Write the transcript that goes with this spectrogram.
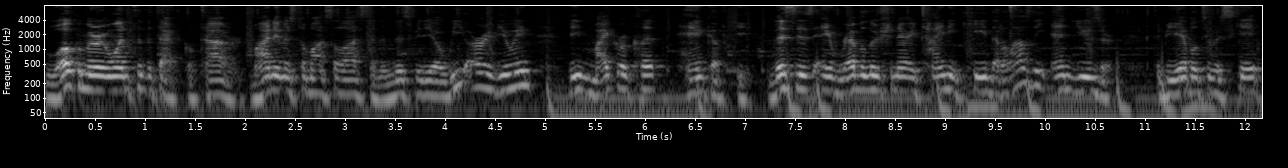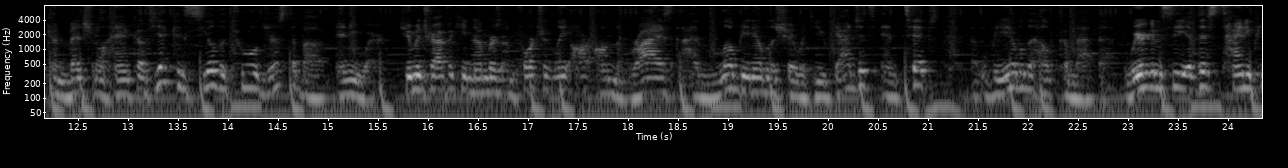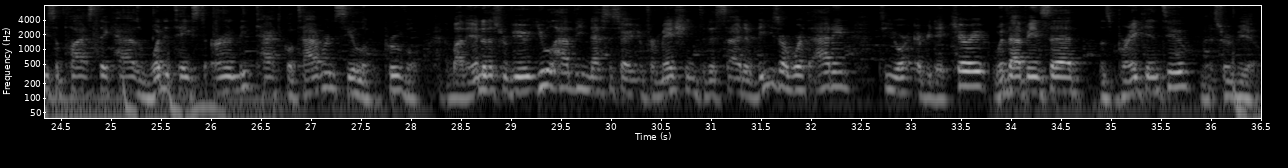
Welcome everyone to the Tactical Tavern. My name is Tomas Alas and in this video we are reviewing the Microclip Handcuff Key. This is a revolutionary tiny key that allows the end user to be able to escape conventional handcuffs yet conceal the tool just about anywhere. Human trafficking numbers unfortunately are on the rise and I love being able to share with you gadgets and tips that will be able to help combat that. We're gonna see if this tiny piece of plastic has what it takes to earn the Tactical Tavern seal of approval. And by the end of this review, you will have the necessary information to decide if these are worth adding to your everyday carry. With that being said, let's break into this review.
